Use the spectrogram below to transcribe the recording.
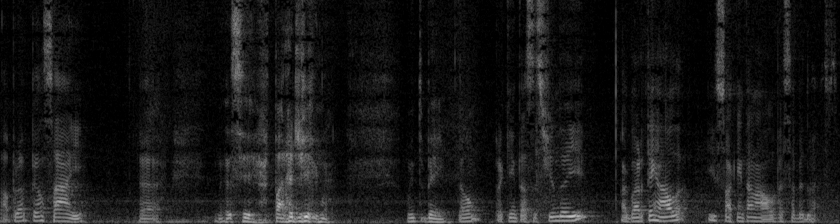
Só para pensar aí é, nesse paradigma. Muito bem. Então, para quem está assistindo aí, agora tem aula e só quem está na aula vai saber do resto.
